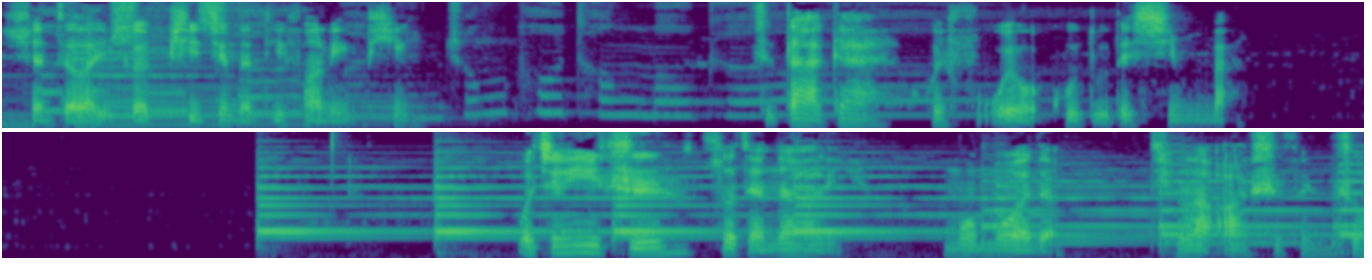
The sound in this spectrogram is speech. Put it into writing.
选择了一个僻静的地方聆听。这大概会抚慰我孤独的心吧。我竟一直坐在那里，默默的听了二十分钟。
